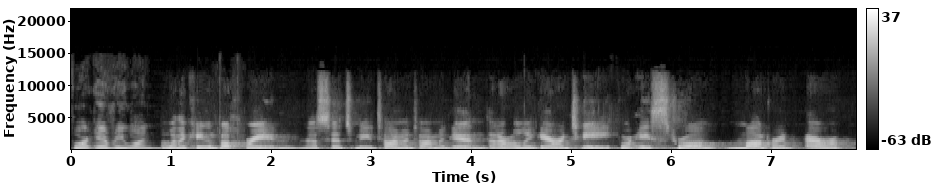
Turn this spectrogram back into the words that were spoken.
for everyone. When the King of Bahrain said to me time and time again that our only guarantee for a strong, moderate Arab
